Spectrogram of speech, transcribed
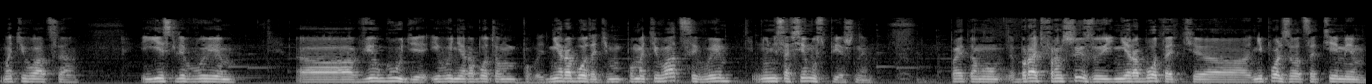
мотивация. Если вы э, в Вилгуде и вы не, работаем, не работаете по мотивации, вы ну, не совсем успешны. Поэтому брать франшизу и не работать, э, не пользоваться теми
